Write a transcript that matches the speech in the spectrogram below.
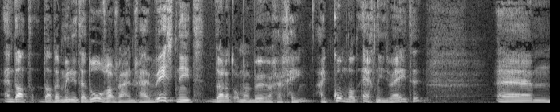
En dat dat een militair doel zou zijn. Dus hij wist niet dat het om een burger ging. Hij kon dat echt niet weten. Ehm,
